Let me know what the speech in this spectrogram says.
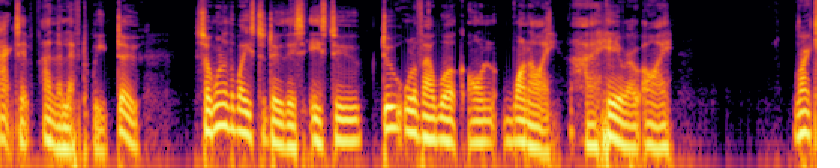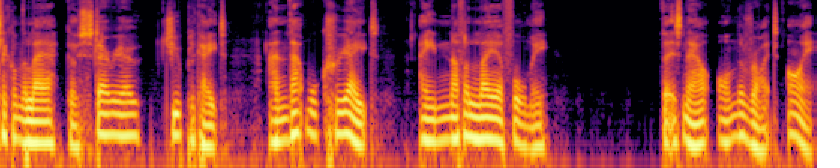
active and the left we do. So one of the ways to do this is to do all of our work on one eye, our hero eye. Right click on the layer, go stereo, duplicate, and that will create another layer for me that is now on the right eye.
